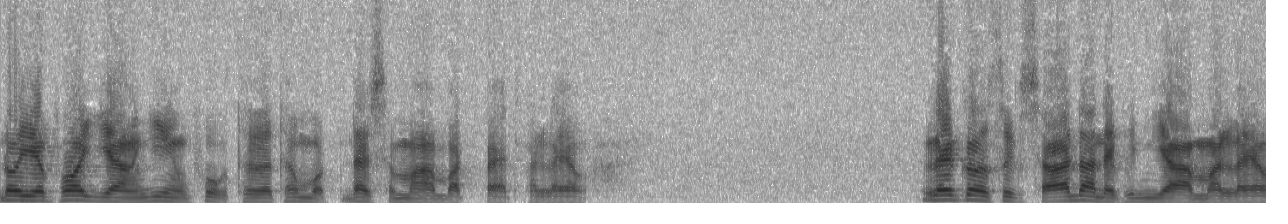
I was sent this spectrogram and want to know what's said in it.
โดยเฉพาะอย่างยิ่งพวกเธอทั้งหมดได้สมาบัติแปดมาแล้ว และก็ศึกษาด้านในพิญญามาแล้ว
